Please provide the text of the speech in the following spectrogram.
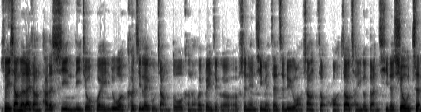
所以相对来讲它的吸引力就会，如果科技类股涨多，可能会被这个十年期美债殖利率往上走哦，造成一个短期的修正，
